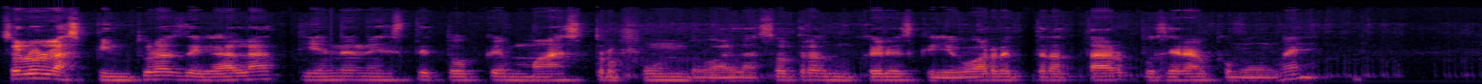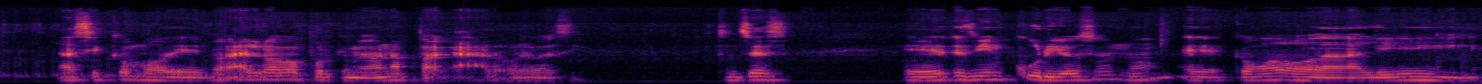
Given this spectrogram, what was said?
solo las pinturas de Gala tienen este toque más profundo. A las otras mujeres que llegó a retratar pues eran como, eh, así como de, ah, lo hago porque me van a pagar o algo así. Entonces, eh, es bien curioso, ¿no? Eh, cómo Dalí,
